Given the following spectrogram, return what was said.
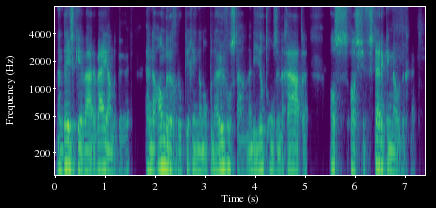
En deze keer waren wij aan de beurt. En de andere groep die ging dan op een heuvel staan. En die hield ons in de gaten als, als je versterking nodig hebt.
